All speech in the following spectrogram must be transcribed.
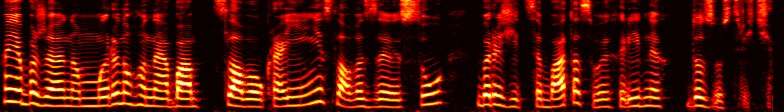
А я бажаю нам мирного неба. Слава Україні! Слава ЗСУ! Бережіть себе та своїх рідних. До зустрічі!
